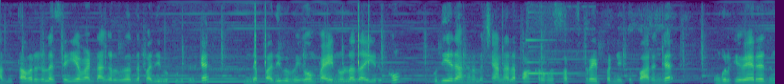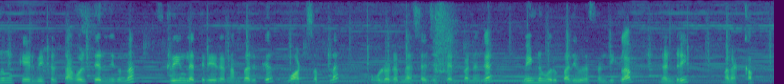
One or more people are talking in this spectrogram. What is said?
அந்த தவறுகளை செய்ய வேண்டாங்கிறது அந்த பதிவு கொடுத்துருக்கேன். இந்த பதிவு மிகவும் பயனுள்ளதாக இருக்கும். புதியதாக நம்ம சேனலை பார்க்குறவங்க சப்ஸ்கிரைப் பண்ணிட்டு பாருங்க. உங்களுக்கு வேற எதுவும் கேள்விகள் தகவல் தெரிஞ்சுக்கணும்னா ஸ்க்ரீனில் தெரியிற நம்பருக்கு வாட்ஸ்அப்பில் உங்களோட மெசேஜை சென்ட் பண்ணுங்க. மீண்டும் ஒரு பதிவில் சந்திக்கலாம். நன்றி வணக்கம்.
